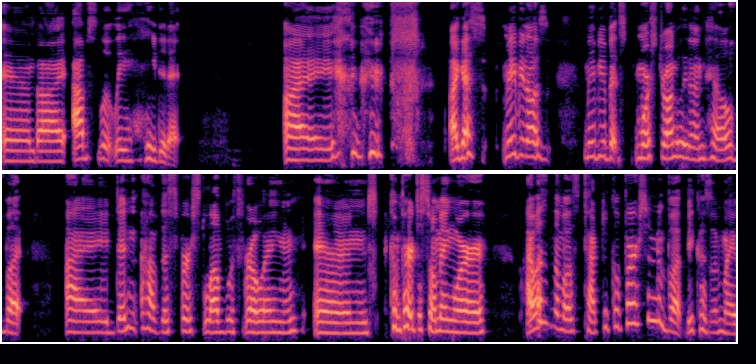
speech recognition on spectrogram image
and I absolutely hated it. I I guess maybe not as maybe a bit more strongly than Hill, but I didn't have this first love with rowing and compared to swimming where I wasn't the most technical person, but because of my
